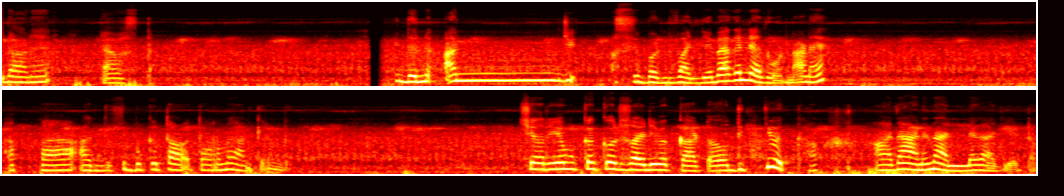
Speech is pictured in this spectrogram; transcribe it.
ഇതാണ് അവസ്ഥ ഇതിന് അഞ്ച് സിബുണ്ട് വലിയ ബാഗല്ലേ അതുകൊണ്ടാണ്. അപ്പം അഞ്ച് സിബൊക്കെ തുറന്ന് കാണിക്കുന്നുണ്ട് ചെറിയ ബുക്കൊക്കെ ഒരു സൈഡിൽ വെക്കാം കേട്ടോ ഒതുക്കി വെക്കാം. അതാണ് നല്ല കാര്യം കേട്ടോ.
